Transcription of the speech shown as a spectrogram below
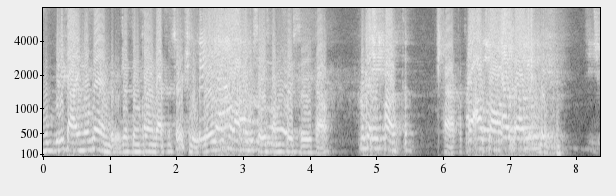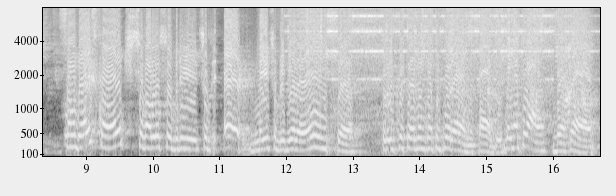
Eu vou publicar em novembro, já tenho um calendário tudo certinho. Eu vou falar pra vocês como foi ser e tal. Vou querer foto. Tá, tá de São 10 contos que falam sobre, sobre. É, meio sobre violência, sobre as questões do contemporâneo, sabe? Bem atual. Bem atual.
